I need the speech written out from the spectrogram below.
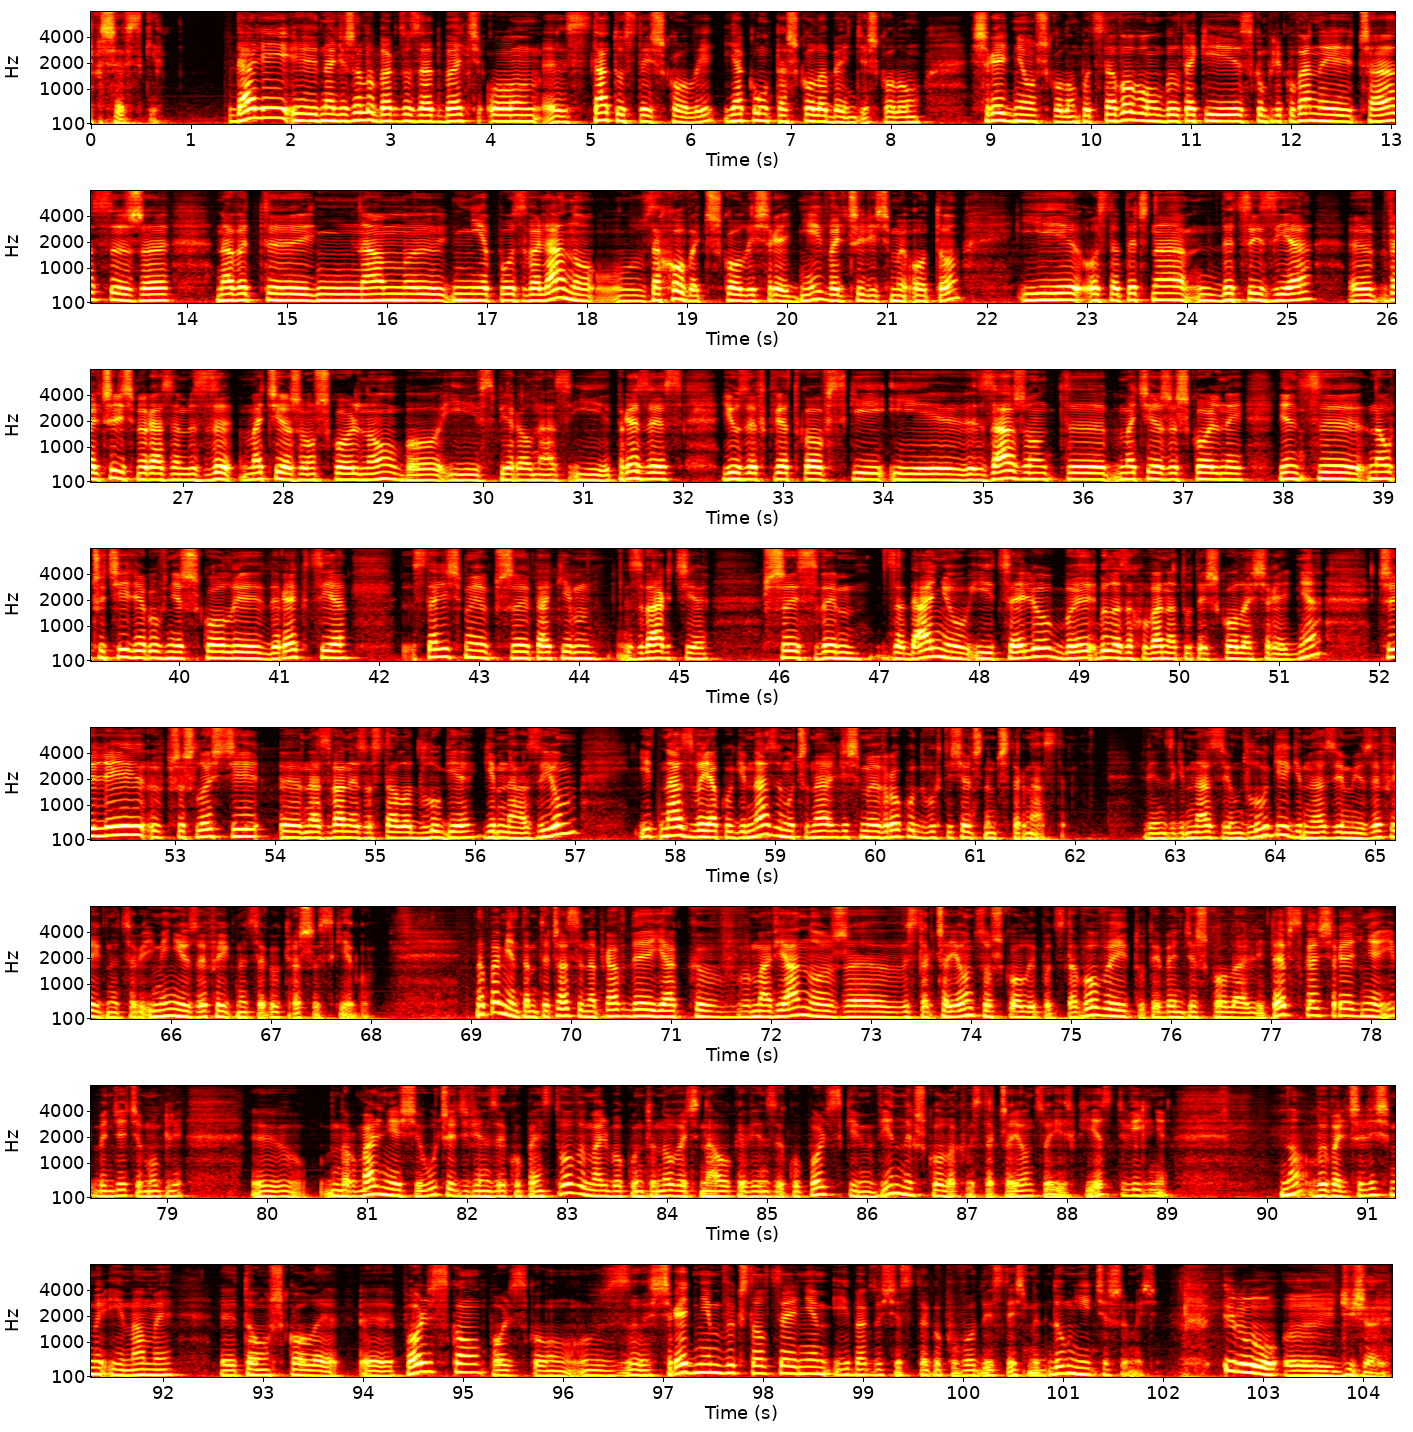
Kraszewski. Dalej y, należało bardzo zadbać o y, status tej szkoły, jaką ta szkoła będzie, szkołą średnią, szkołą podstawową. Był taki skomplikowany czas, że nawet y, nam nie pozwalano zachować szkoły średniej. Walczyliśmy o to i ostateczna decyzja Walczyliśmy razem z macierzą szkolną, bo i wspierał nas i prezes Józef Kwiatkowski, i zarząd e, macierzy szkolnej, więc e, nauczyciele również szkoły, dyrekcja. Staliśmy przy takim zwarcie przy swym zadaniu i celu, by była zachowana tutaj szkoła średnia, czyli w przyszłości e, nazwane zostało drugie gimnazjum i nazwę jako gimnazjum uczynaliśmy w roku 2014. Więc gimnazjum drugie, gimnazjum Józefa Ignacego, imienia Józefa Ignacego Kraszewskiego. No pamiętam te czasy naprawdę, jak wmawiano, że wystarczająco szkoły podstawowej, tutaj będzie szkoła litewska średnia i będziecie mogli y, normalnie się uczyć w języku państwowym albo kontynuować naukę w języku polskim. W innych szkołach wystarczająco ich jest w Wilnie. No, wywalczyliśmy i mamy y, tą szkołę y, polską, polską z średnim wykształceniem i bardzo się z tego powodu jesteśmy dumni i cieszymy się. Ilu y, dzisiaj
